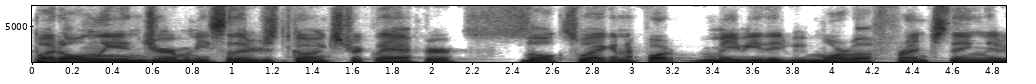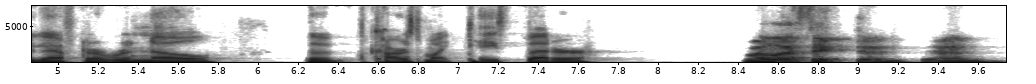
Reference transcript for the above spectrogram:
But only in Germany, so they're just going strictly after Volkswagen. I thought maybe they'd be more of a French thing. They'd go after Renault. The cars might taste better. Well, I think and and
